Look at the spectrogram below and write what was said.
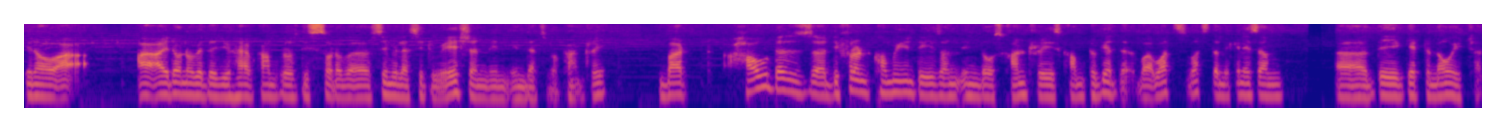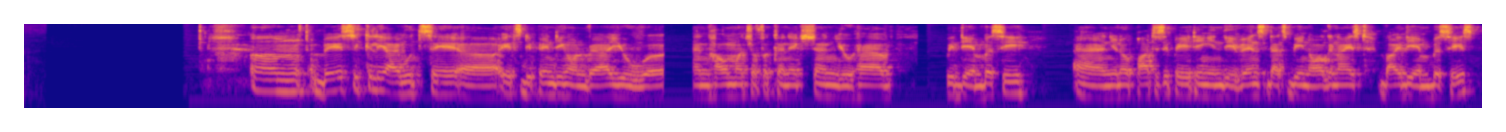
you know, I, I don't know whether you have come across this sort of a similar situation in, in that sort of country, but how does uh, different communities on, in those countries come together? What's what's the mechanism uh, they get to know each other? Um, basically, I would say uh, it's depending on where you work and how much of a connection you have with the embassy, and you know participating in the events that's been organized by the embassies.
